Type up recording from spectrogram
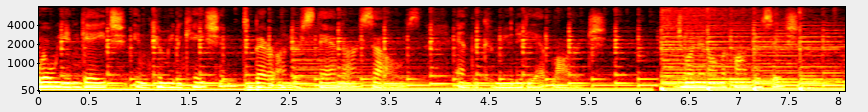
where we engage in communication to better understand ourselves and the community at large. Join in on the conversation.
